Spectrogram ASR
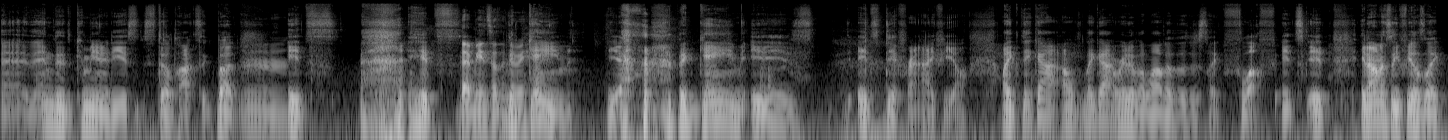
and the community is still toxic, but it's it's. That means something to the me. game. Yeah, the game is it's different. I feel like they got they got rid of a lot of the just like fluff. It's it it honestly feels like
